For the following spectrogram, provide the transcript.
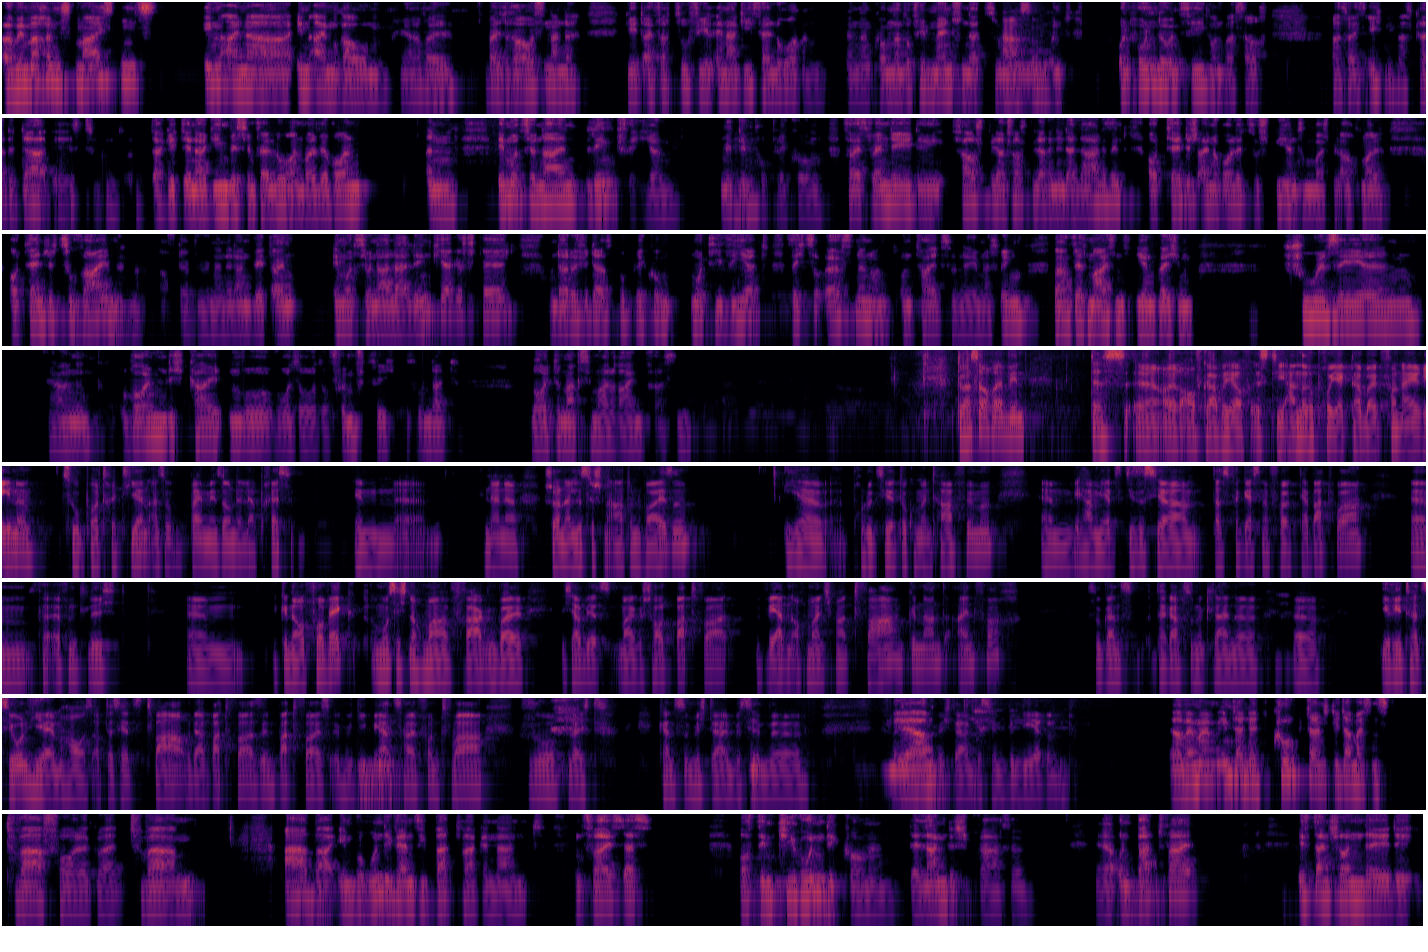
Äh, wir machen es meistens in einer in einem Raum, ja, weil weil draußen dann geht einfach zu viel Energie verloren. Dann, dann kommen dann so viele Menschen dazu so. und und Hunde und Ziegen und was auch was weiß ich nicht, was gerade da ist. Und, und da geht die Energie ein bisschen verloren, weil wir wollen einen emotionalen Link kreieren mit mhm. dem Publikum. Das heißt, wenn die, die Schauspieler und Schauspielerinnen in der Lage sind, authentisch eine Rolle zu spielen, zum Beispiel auch mal authentisch zu weinen auf der Bühne, ne, dann wird ein emotionaler Link hergestellt und dadurch wird das Publikum motiviert, sich zu öffnen und, und teilzunehmen. Deswegen machen wir es meistens irgendwelchen Schulsälen, ja, Räumlichkeiten, wo, wo so, so 50 bis 100 Leute maximal reinpassen. Du hast auch erwähnt, dass äh, eure Aufgabe ja auch ist, die andere Projektarbeit von Irene zu porträtieren, also bei Maison de la Presse in, äh, in einer journalistischen Art und Weise. ihr produziert Dokumentarfilme. Ähm, wir haben jetzt dieses Jahr das vergessene Volk der Batwa ähm, veröffentlicht. Ähm, genau, vorweg muss ich nochmal fragen, weil ich habe jetzt mal geschaut, Batwa werden auch manchmal Twa genannt einfach. So ganz, da gab es so eine kleine äh, Irritation hier im Haus, ob das jetzt Twa oder Batwa sind. Batwa ist irgendwie die. Mehrzahl von Twa. So, vielleicht kannst du mich da ein bisschen, äh, ja. mich da ein bisschen belehren. Ja, wenn man im Internet guckt, dann steht da meistens Twa-Volk oder Twam. Aber in Burundi werden sie Batwa genannt. Und zwar ist das aus dem Kirundi kommen, der Landessprache. Ja, und Batwa ist dann schon die, die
